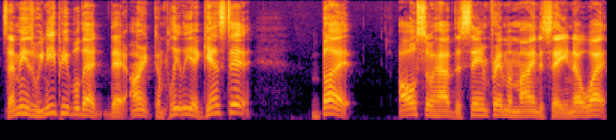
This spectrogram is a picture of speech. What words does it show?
So that means we need people that that aren't completely against it, but also have the same frame of mind to say, you know what,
